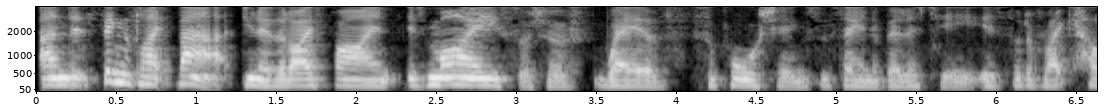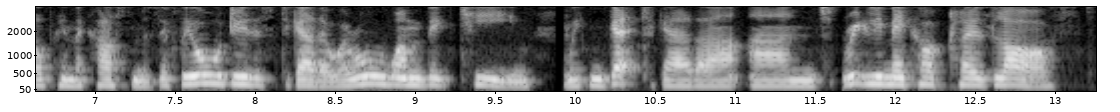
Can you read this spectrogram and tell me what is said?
And it's things like that, you know, that I find is my sort of way of supporting sustainability is sort of like helping the customers. If we all do this together, we're all one big team, we can get together and really make our clothes last.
